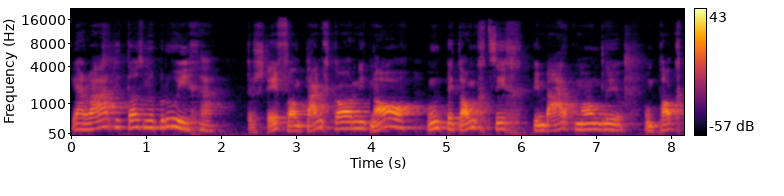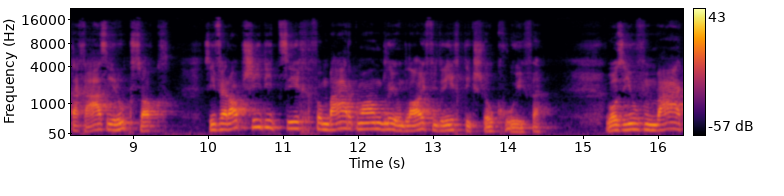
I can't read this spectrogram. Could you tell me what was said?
Ihr werdet das noch brauchen. Der Stefan denkt gar nicht nach und bedankt sich beim Bergmandli und packt den Käse in den Rucksack. Sie verabschiedet sich vom Bergmandli und läuft in Richtung Stockhaufen. Wo sie auf dem Weg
